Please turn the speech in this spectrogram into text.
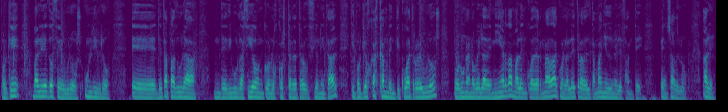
¿Por qué vale 12 euros un libro eh, de tapa dura de divulgación con los costes de traducción y tal, y por qué os cascan 24 euros por una novela de mierda mal encuadernada con la letra del tamaño de un elefante. Pensadlo. Vale.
